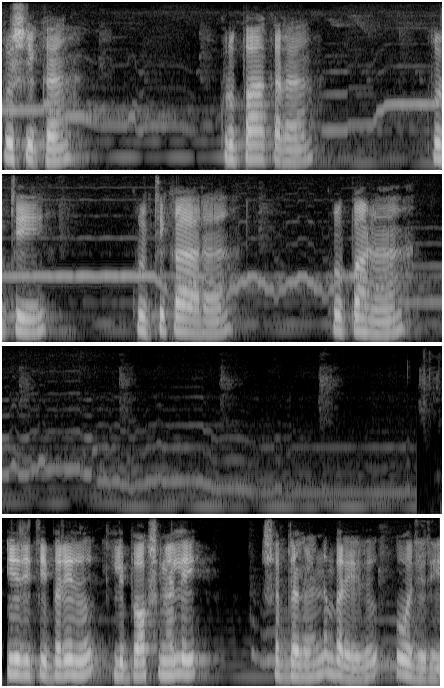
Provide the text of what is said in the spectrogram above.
ಕೃಷಿಕ ಕೃಪಾಕರ ಕೃತಿ ಕೃತಿಕಾರ ಕೃಪಣ. ಈ ರೀತಿ ಬರೆದು ಇಲ್ಲಿ ಬಾಕ್ಸಿನಲ್ಲಿ ಶಬ್ದಗಳನ್ನು ಬರೆಯಲು ಓದಿರಿ.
